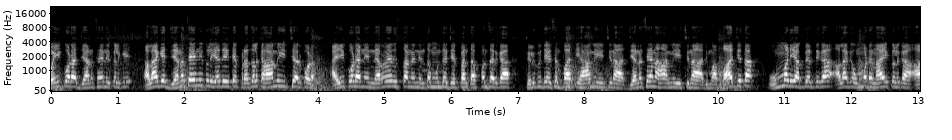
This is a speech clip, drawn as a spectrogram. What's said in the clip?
అవి కూడా జన సైనికులకి అలాగే జన సైనికులు ఏదైతే ప్రజలకు హామీ ఇచ్చారు కూడా అవి కూడా నేను నెరవేరుస్తానని ఇంతకుముందే చెప్పాను. తప్పనిసరిగా తెలుగుదేశం పార్టీ హామీ ఇచ్చిన జనసేన హామీ ఇచ్చిన అది మా బాధ్యత. ఉమ్మడి అభ్యర్థిగా అలాగే ఉమ్మడి నాయకులుగా ఆ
